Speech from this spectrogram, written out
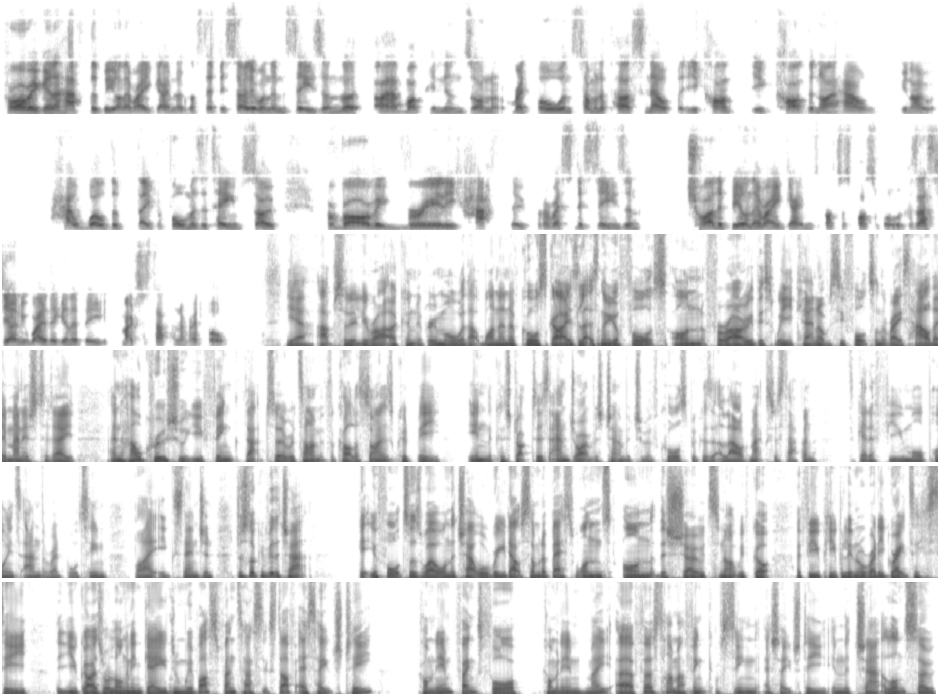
Ferrari are going to have to be on their A game. Look, I said this earlier on in the season. Look, I have my opinions on Red Bull and some of the personnel, but you can't you can't deny how you know how well the, they perform as a team. So Ferrari really have to for the rest of this season try to be on their A game as much as possible because that's the only way they're going to beat Max Verstappen and Red Bull. Yeah, absolutely right. I couldn't agree more with that one. And of course, guys, let us know your thoughts on Ferrari this weekend. Obviously, thoughts on the race, how they managed today, and how crucial you think that uh, retirement for Carlos Sainz could be in the Constructors and Drivers' Championship, of course, because it allowed Max Verstappen to get a few more points and the Red Bull team by extension. Just looking through the chat. Get your thoughts as well on the chat. We'll read out some of the best ones on the show tonight. We've got a few people in already. Great to see that you guys are along and engaging with us. Fantastic stuff. SHT coming in. Thanks for coming in, mate. Uh, first time I think I've seen SHT in the chat. Alonso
